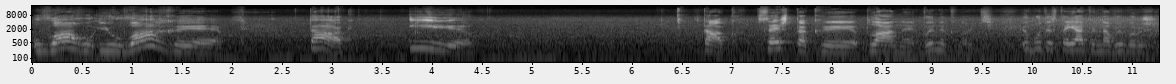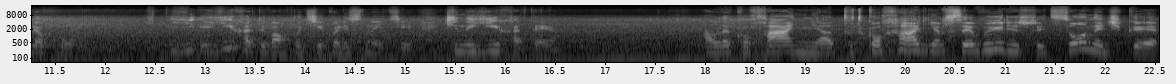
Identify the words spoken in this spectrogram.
увагу і уваги. Так, і так, все ж таки плани виникнуть, і будете стояти на вибору шляху. Їхати вам по цій колісниці чи не їхати. Але кохання, тут кохання все вирішить, сонечки.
